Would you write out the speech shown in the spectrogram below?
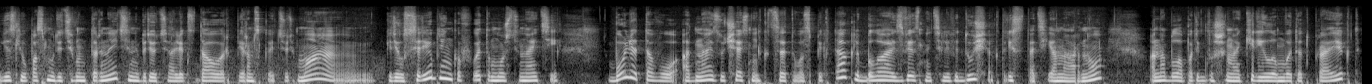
Если вы посмотрите в интернете, наберете Алекс Дауэр «Пермская тюрьма», Кирилл Серебренников, вы это можете найти. Более того, одна из участниц этого спектакля была известная телеведущая, актриса Татьяна Арно. Она была приглашена Кириллом в этот проект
